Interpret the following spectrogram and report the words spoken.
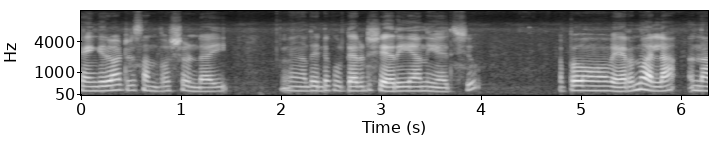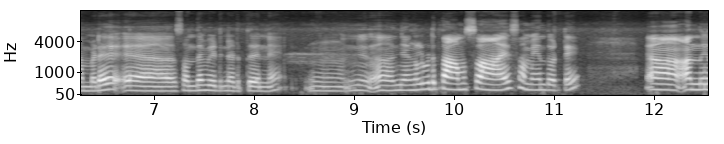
ഭയങ്കരമായിട്ടൊരു സന്തോഷം ഉണ്ടായി അതെന്റെ കൂട്ടുകാരോട് ഷെയർ ചെയ്യാമെന്ന് വിചാരിച്ചു. അപ്പോൾ വേറൊന്നുമല്ല നമ്മുടെ സ്വന്തം വീടിനടുത്ത് തന്നെ ഞങ്ങളിവിടെ താമസമായ സമയം തൊട്ടേ അന്ന്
